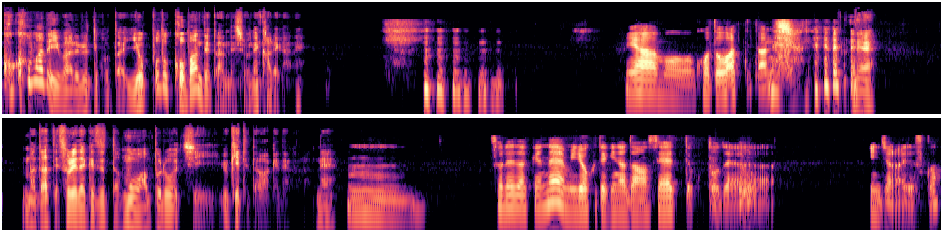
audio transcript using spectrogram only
ここまで言われるってことはよっぽど拒んでたんでしょうね、彼がね。いや、もう断ってたんでしょうね。ね。まあだってそれだけずっともうアプローチ受けてたわけだからね。うん。それだけね、魅力的な男性ってことで、いいんじゃないですか？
